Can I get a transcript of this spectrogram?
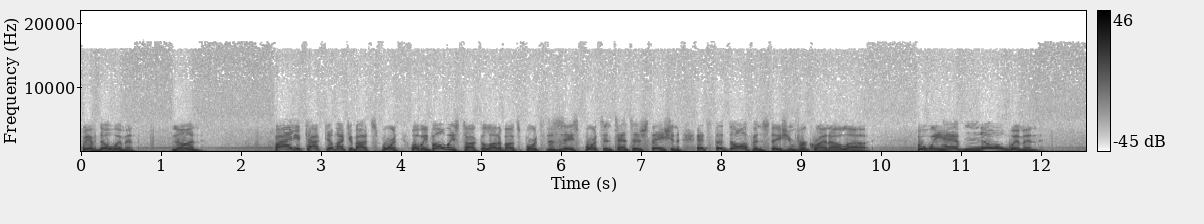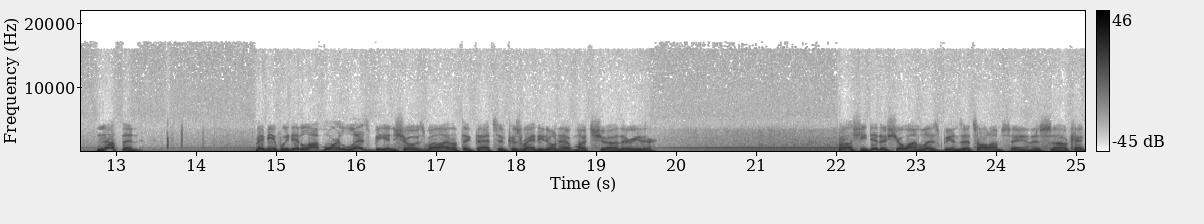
We have no women. None. Well, you talk too much about sports. Well, we've always talked a lot about sports. This is a sports-intensive station. It's the Dolphin station for crying out loud. But we have no women. Nothing. Maybe if we did a lot more lesbian shows. Well, I don't think that's it because Randi don't have much uh, there either. Well, she did a show on lesbians. That's all I'm saying is, uh, okay?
